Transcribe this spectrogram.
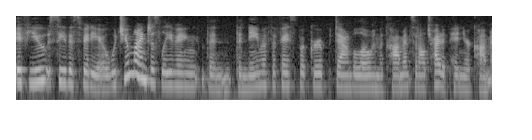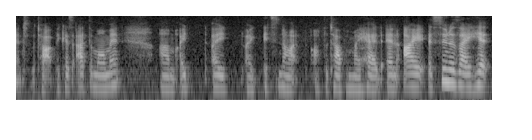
if you see this video, would you mind just leaving the, the name of the Facebook group down below in the comments and I'll try to pin your comment to the top because at the moment um, I, I, I, it's not off the top of my head and I as soon as I hit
